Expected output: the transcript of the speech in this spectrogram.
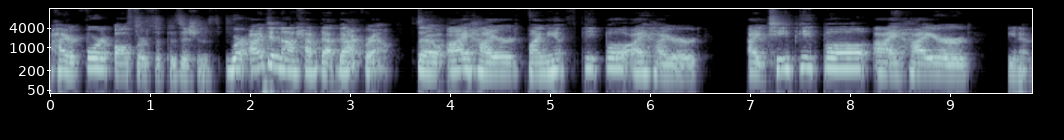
hired for all sorts of positions where I did not have that background. So I hired finance people, I hired IT people, I hired, you know,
